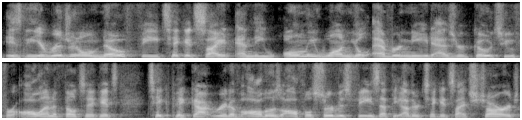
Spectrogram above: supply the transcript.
is the original no fee ticket site and the only one you'll ever need as your go to for all NFL tickets. TickPick got rid of all those awful service fees that the other ticket sites charge,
